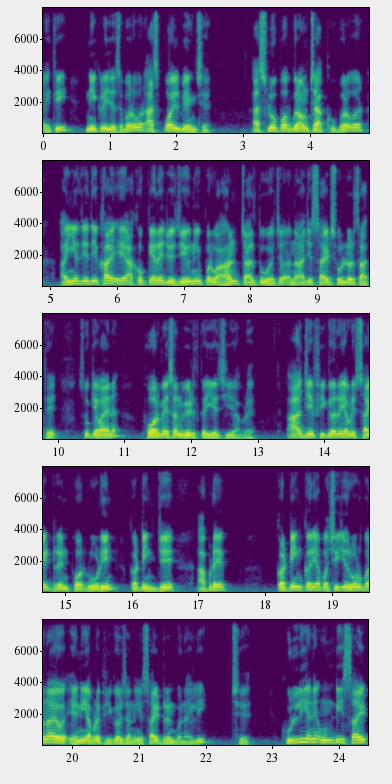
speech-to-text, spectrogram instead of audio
અહીંથી નીકળી જશે, બરાબર? આ સ્પોઇલ બેંક છે. આ સ્લોપ ઓફ ગ્રાઉન્ડ છે આખું, બરાબર? અહીંયા જે દેખાય એ આખો કેરેજ હોય, જેની ઉપર વાહન ચાલતું હોય છે અને આ જે સાઇડ શોલ્ડર સાથે, શું કહેવાય એને? ફોર્મેશન વિડ્થ કહીએ છીએ આપણે. આ જે ફિગર એ આપણી side drain for road in cutting જે આપણે કટિંગ કર્યા પછી જે રોડ બનાવ્યો, એની આપણે ફિગર છે અને સાઇડ ડ્રેન બનાવેલી છે. ખુલ્લી અને ઊંડી સાઇડ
